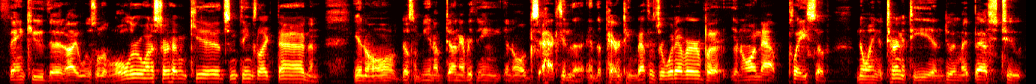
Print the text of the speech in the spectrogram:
thank you that I was a little older when I started having kids and things like that. And, you know, doesn't mean I've done everything, you know, exact in the, in the parenting methods or whatever, but, you know, in that place of knowing eternity and doing my best to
